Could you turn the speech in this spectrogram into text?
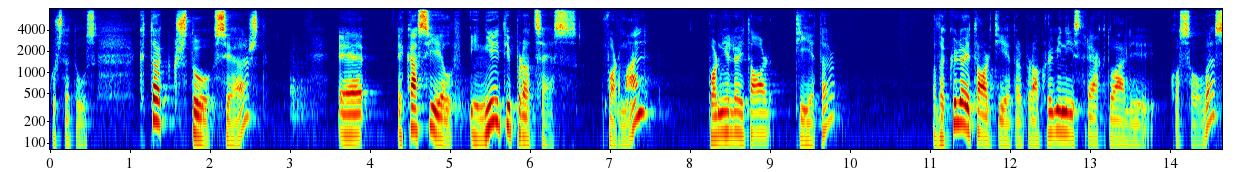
kushtetues. Këtë kështu si është e e ka sjellë i njëjti proces formal, por një lojtar tjetër, Dhe ky lojtar tjetër, pra kryeministri aktual i Kosovës,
